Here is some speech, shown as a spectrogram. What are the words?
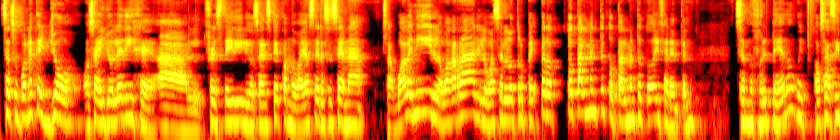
se supone que yo, o sea, yo le dije al First Lady, le digo, sabes que cuando vaya a hacer esa escena, o sea, voy a venir la voy a agarrar y lo voy a hacer el otro, pero totalmente, totalmente todo diferente. Se me fue el pedo, güey. O sea, así,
